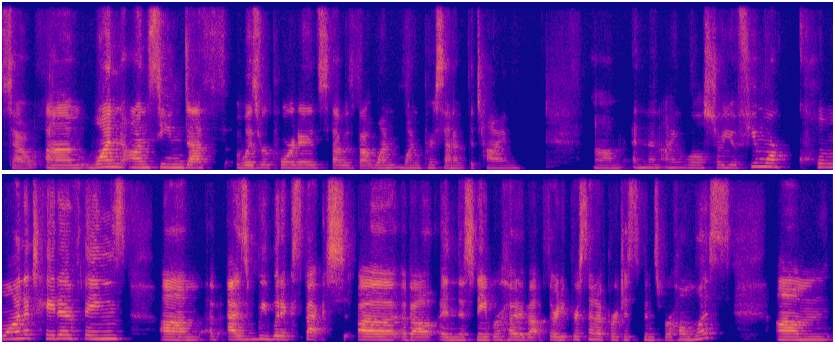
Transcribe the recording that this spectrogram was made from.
So um, one on-scene death was reported. So that was about one, 1% of the time. Um, and then I will show you a few more quantitative things. Um, as we would expect uh, about in this neighborhood, about 30% of participants were homeless. Um,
